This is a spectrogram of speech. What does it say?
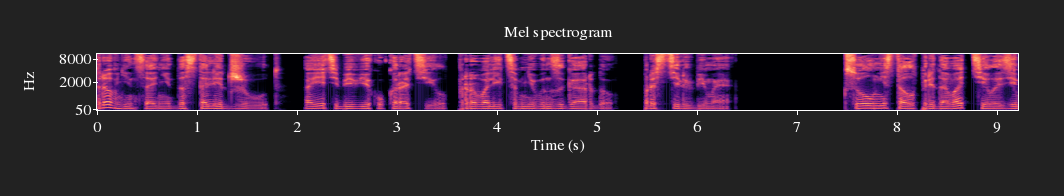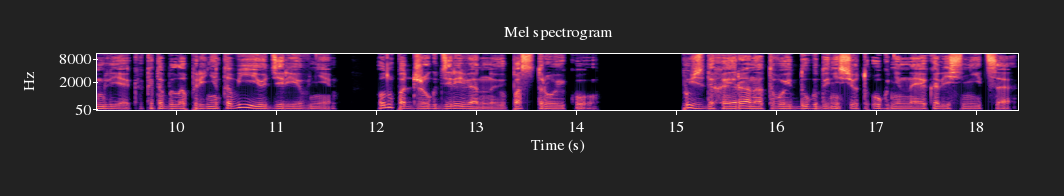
Травницы они до ста лет живут, а я тебе век укоротил, провалиться мне в Инсгарду. Прости, любимая. Ксуал не стал предавать тело земле, как это было принято в ее деревне. Он поджег деревянную постройку. Пусть до Хайрана твой дух донесет огненная колесница.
